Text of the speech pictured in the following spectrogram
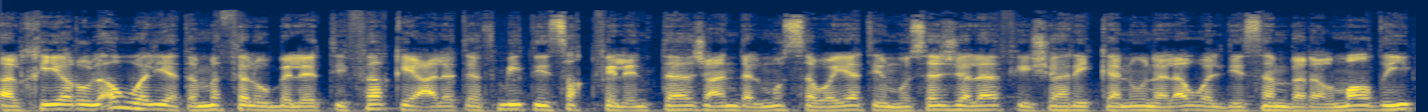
الخيار الأول يتمثل بالاتفاق على تثبيت سقف الإنتاج عند المستويات المسجلة في شهر كانون الأول ديسمبر الماضي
